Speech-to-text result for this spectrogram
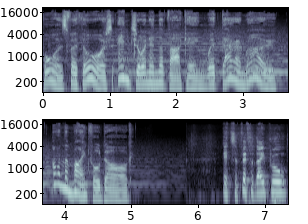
pause for thought and join in the barking with Darren Rowe on The Mindful Dog. It's the 5th of April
